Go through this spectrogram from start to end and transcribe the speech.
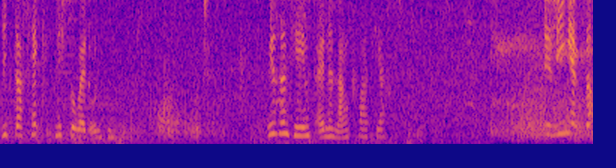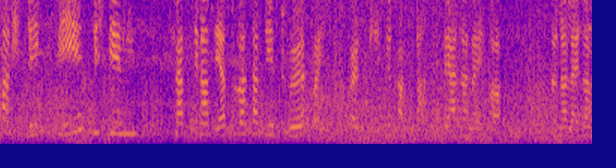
liegt das Heck nicht so weit unten. Gut. Wir sind hier eine Langfahrtjacht. Wir liegen jetzt doch an Steg C, nicht den Platz, den er uns erst gesagt hat, D12, weil ich das falsch gerichtet habe. Ich dachte, das wäre an der Leiter. An der Leiter,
